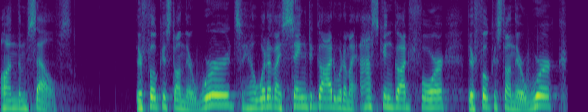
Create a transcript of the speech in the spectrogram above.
on themselves. They're focused on their words. You know, what am I saying to God? What am I asking God for? They're focused on their work.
